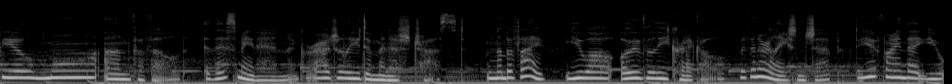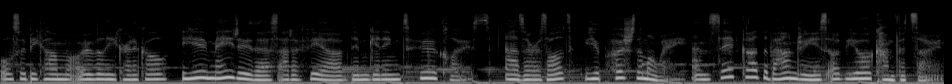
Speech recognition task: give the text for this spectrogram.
feel more unfulfilled. This may then gradually diminish trust. Number five, you are overly critical. Within a relationship, do you find that you also become overly critical? You may do this out of fear of them getting too close. As a result, you push them away and safeguard the boundaries of your comfort zone.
